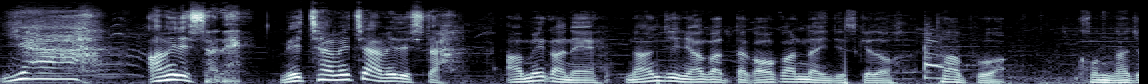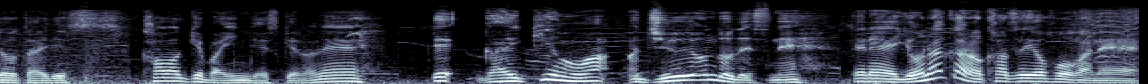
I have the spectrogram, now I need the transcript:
いやー、雨でしたね。めちゃめちゃ雨でした。雨がね、何時に上がったかわかんないんですけど、タープはこんな状態です。乾けばいいんですけどね。で、外気温は14度ですね。でね、夜中の風予報がね、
